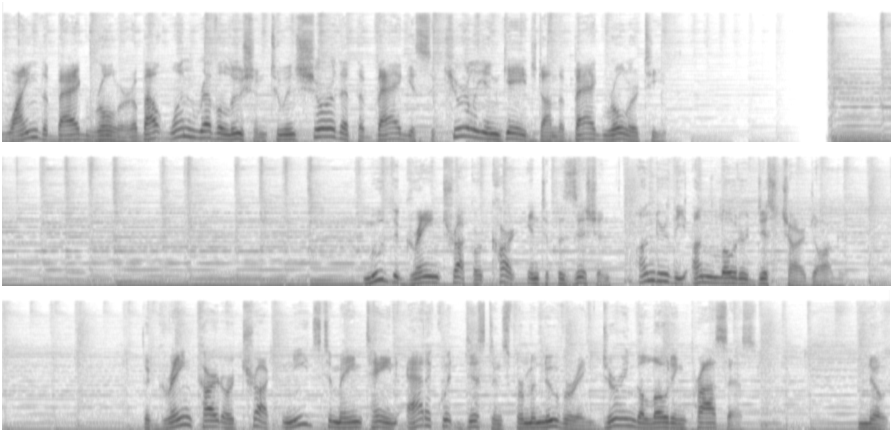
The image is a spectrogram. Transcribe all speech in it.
Wind the bag roller about one revolution to ensure that the bag is securely engaged on the bag roller teeth. Move the grain truck or cart into position under the unloader discharge auger. The grain cart or truck needs to maintain adequate distance for maneuvering during the loading process. Note,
